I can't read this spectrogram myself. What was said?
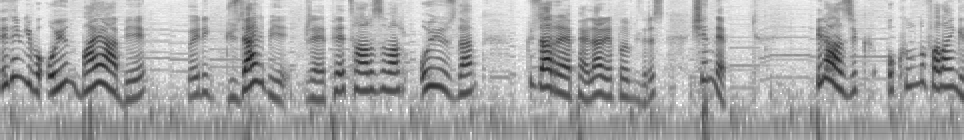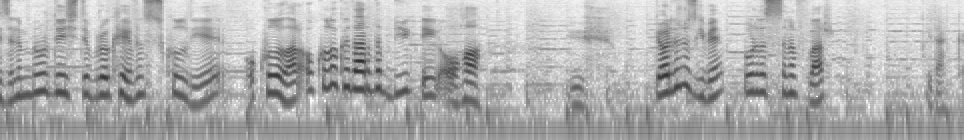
Dediğim gibi oyun bayağı bir böyle güzel bir RP tarzı var. O yüzden güzel RP'ler yapabiliriz. Şimdi birazcık okulunu falan gezelim. Burada işte Brookhaven School diye okulu var. Okul o kadar da büyük değil. Oha. Üf. Gördüğünüz gibi burada sınıf var. Bir dakika.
